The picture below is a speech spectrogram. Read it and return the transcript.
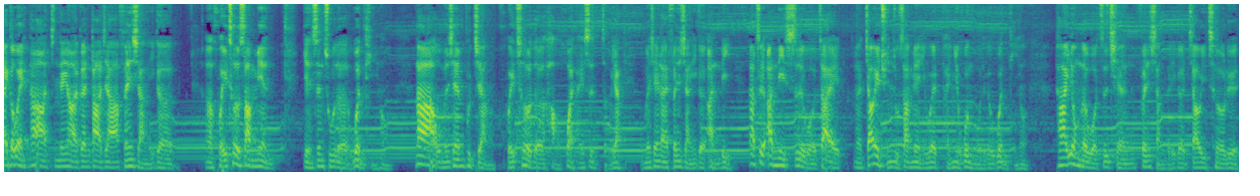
嗨，各位，那今天要来跟大家分享一个呃回撤上面衍生出的问题哦。那我们先不讲回撤的好坏还是怎么样，我们先来分享一个案例。那这个案例是我在呃交易群组上面一位朋友问我的一个问题哦。他用了我之前分享的一个交易策略，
